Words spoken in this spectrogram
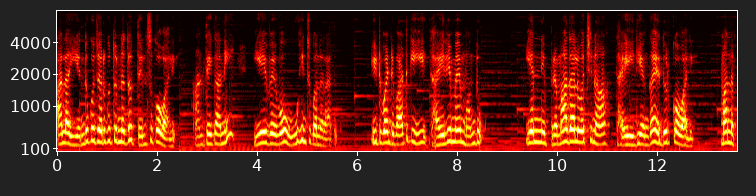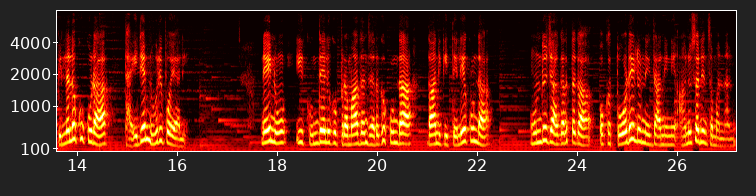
అలా ఎందుకు జరుగుతున్నదో తెలుసుకోవాలి. అంతేగాని ఏవేవో ఊహించుకొనరాదు. ఇటువంటి వాటికి ధైర్యమే మందు. ఎన్ని ప్రమాదాలు వచ్చినా ధైర్యంగా ఎదుర్కోవాలి. మన పిల్లలకు కూడా ధైర్యం నూరిపోయాలి. నేను ఈ కుందేలుకు ప్రమాదం జరగకుండా దానికి తెలియకుండా ముందు జాగ్రత్తగా ఒక తోడేలుని దానిని అనుసరించమన్నాను.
